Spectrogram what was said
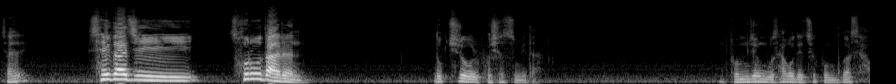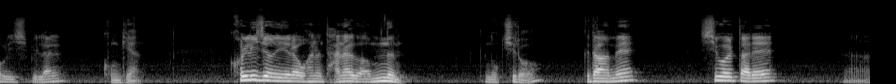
자, 세 가지 서로 다른 녹취록을 보셨습니다. 범정부 사고대책본부가 4월 20일 날 공개한 컬리전이라고 하는 단어가 없는 그 녹취록 그 다음에 10월 달에 어,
